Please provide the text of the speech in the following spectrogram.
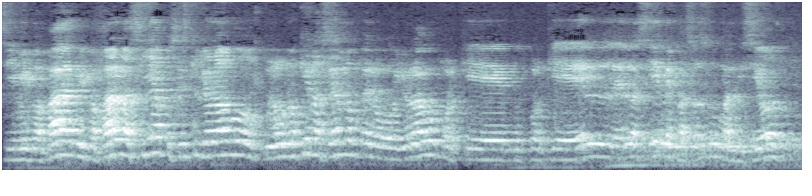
si mi papá, mi papá lo hacía, pues es que yo lo hago, no, no quiero hacerlo, pero yo lo hago porque, pues porque él, él lo hacía y me pasó su maldición.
